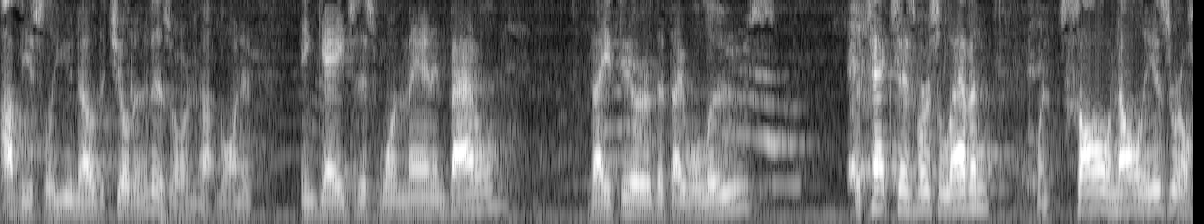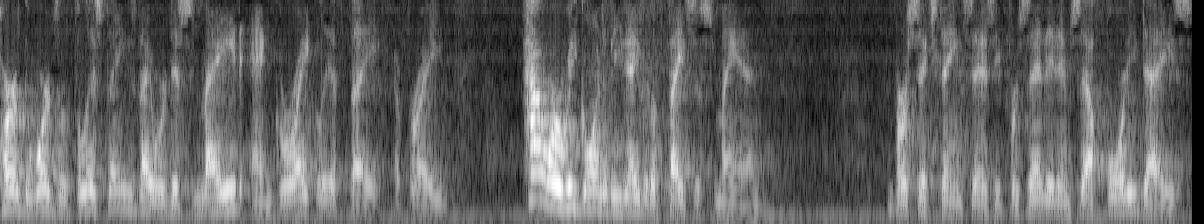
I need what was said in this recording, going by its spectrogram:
Obviously, you know the children of Israel are not going to engage this one man in battle. They fear that they will lose. The text says, verse 11, when Saul and all Israel heard the words of the Philistines, they were dismayed and greatly afraid. How are we going to be able to face this man? Verse 16 says he presented himself 40 days,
